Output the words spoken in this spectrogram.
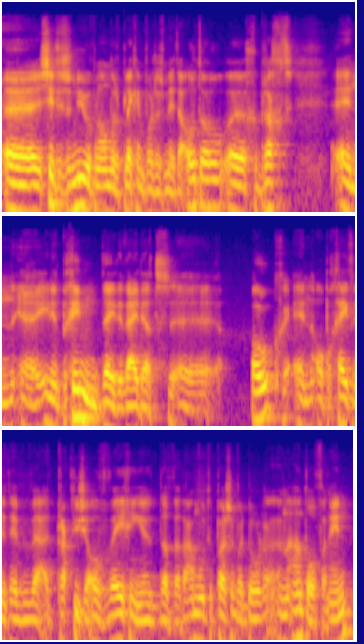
zitten ze nu op een andere plek en worden ze met de auto gebracht. En in het begin deden wij dat ook. En op een gegeven moment hebben we uit praktische overwegingen dat we dat aan moeten passen, waardoor een aantal van hen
